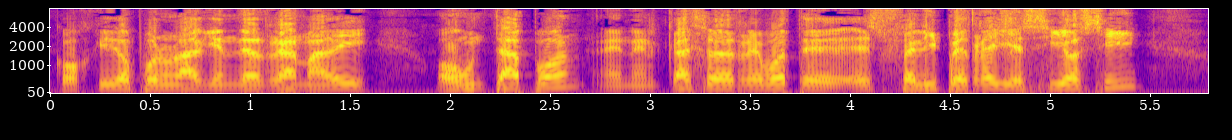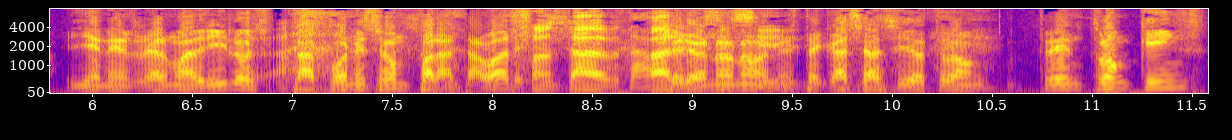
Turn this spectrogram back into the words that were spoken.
cogido por un alguien del Real Madrid o un tapón. En el caso del rebote es Felipe Reyes sí o sí. Y en el Real Madrid los tapones son para Tavares. Son ta- Tavares, Pero no, sí, no, sí. en este caso ha sido Tron, Trent Tronkins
